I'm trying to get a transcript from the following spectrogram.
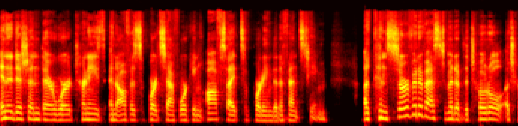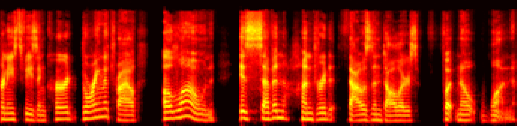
In addition, there were attorneys and office support staff working offsite supporting the defense team. A conservative estimate of the total attorney's fees incurred during the trial alone is $700,000, footnote one.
